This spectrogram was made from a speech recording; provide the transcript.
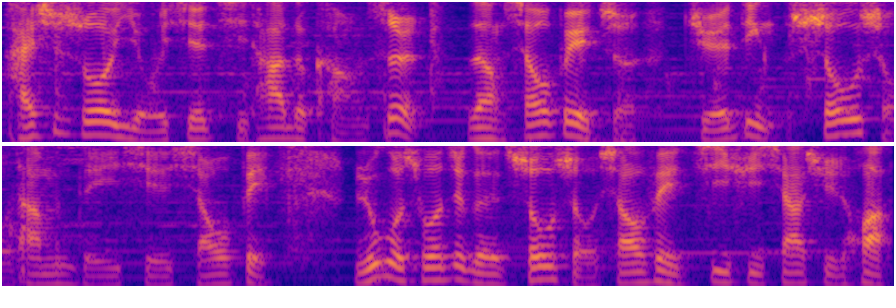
还是说有一些其他的 concern 让消费者决定收手他们的一些消费？如果说这个收手消费继续下去的话，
